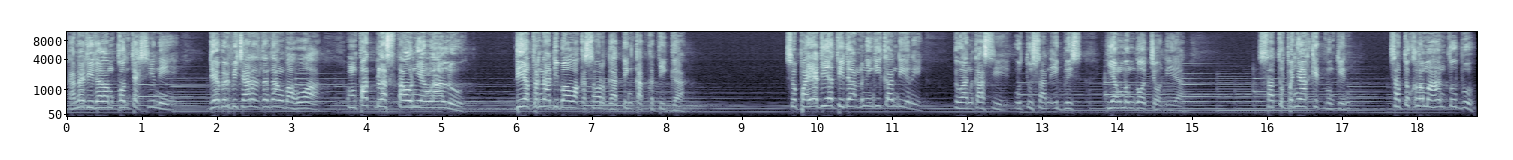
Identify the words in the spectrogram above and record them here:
Karena di dalam konteks ini dia berbicara tentang bahwa 14 tahun yang lalu dia pernah dibawa ke sorga tingkat ketiga. Supaya dia tidak meninggikan diri. Tuhan kasih utusan iblis yang menggocok dia. Satu penyakit mungkin, satu kelemahan tubuh.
